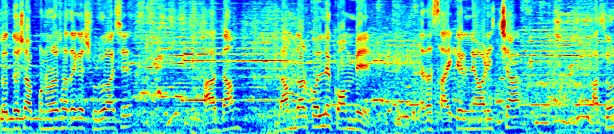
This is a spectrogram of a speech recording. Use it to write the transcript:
চোদ্দোশো, পনেরোশো থেকে শুরু আছে। আর দাম দাম দর করলে কমবে। যাদের সাইকেল নেওয়ার ইচ্ছা, আসুন,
